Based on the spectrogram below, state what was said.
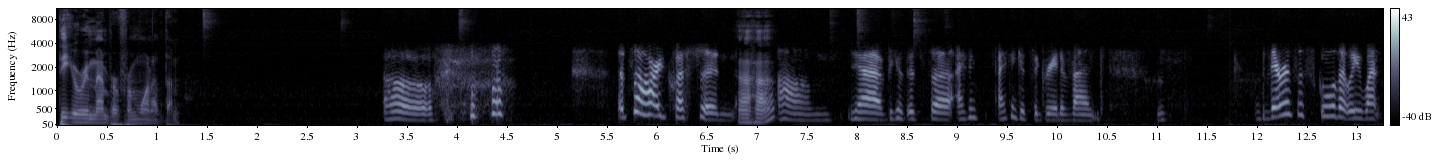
that you remember from one of them. Oh, that's a hard question. Uh huh. Um, yeah, because it's a, I think I think it's a great event. There was a school that we went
